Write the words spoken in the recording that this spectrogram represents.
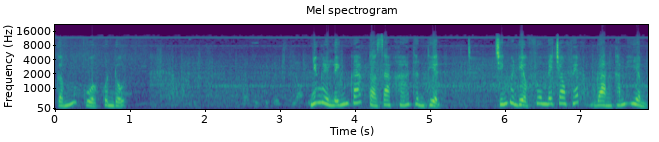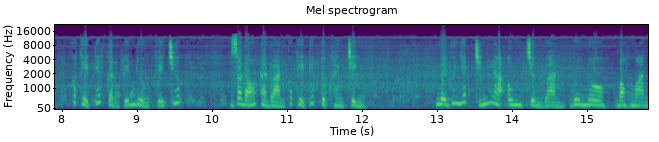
cấm của quân đội. Những người lính gác tỏ ra khá thân thiện. Chính quyền địa phương đã cho phép đoàn thám hiểm có thể tiếp cận tuyến đường phía trước. Do đó cả đoàn có thể tiếp tục hành trình. Người vui nhất chính là ông trưởng đoàn Bruno Baumann.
